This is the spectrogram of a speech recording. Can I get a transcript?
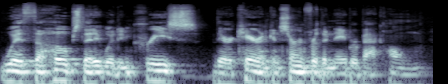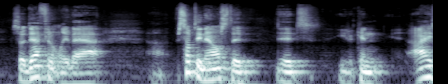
with the hopes that it would increase their care and concern for their neighbor back home. So definitely that. Uh, something else that it's you know, can I,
